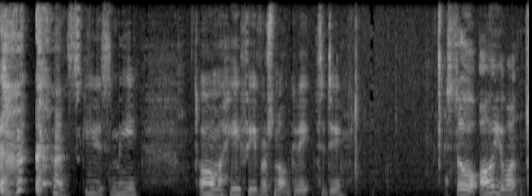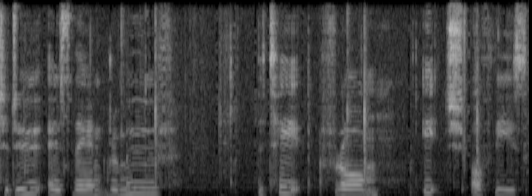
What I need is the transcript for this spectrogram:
excuse me oh my hay fever's not great today so all you want to do is then remove the tape from each of these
